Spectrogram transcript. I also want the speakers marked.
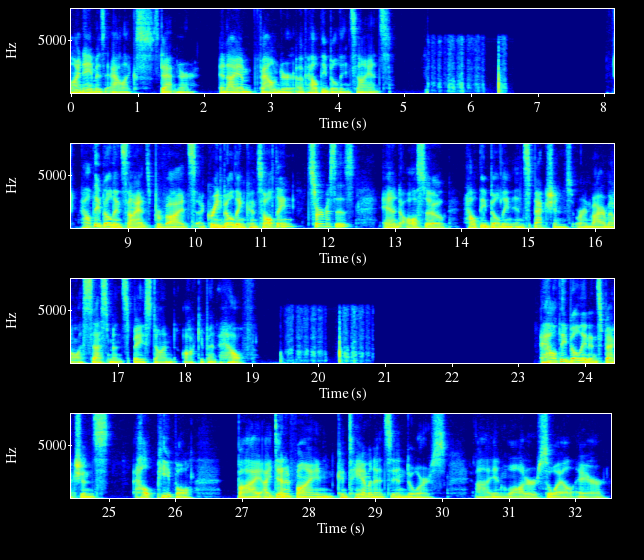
Speaker 1: My name is Alex Stadtner, and I am founder of Healthy Building Science. Healthy Building Science provides green building consulting services and also healthy building inspections or environmental assessments based on occupant health. Healthy building inspections help people by identifying contaminants indoors uh, in water, soil, air,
